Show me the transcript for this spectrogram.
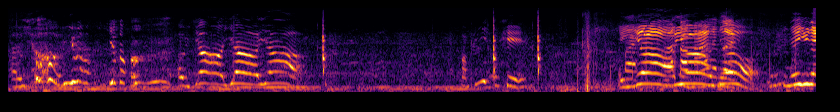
เอาโยโยโยเอาโยโยโยขอพี่โอเค ไอ้โยโยโยอยู่ไหนอยู่ไหน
